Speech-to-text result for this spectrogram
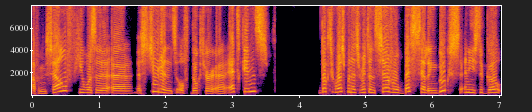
up himself. He was a, a, a student of Dr. Uh, Atkins, Dr. Westman has written several best-selling books, and he's the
